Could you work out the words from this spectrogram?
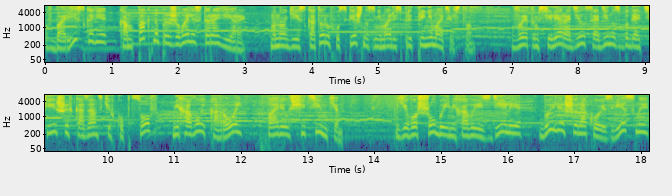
В Борискове компактно проживали староверы – многие из которых успешно занимались предпринимательством. В этом селе родился один из богатейших казанских купцов, меховой король Павел Щетинкин. Его шубы и меховые изделия были широко известны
